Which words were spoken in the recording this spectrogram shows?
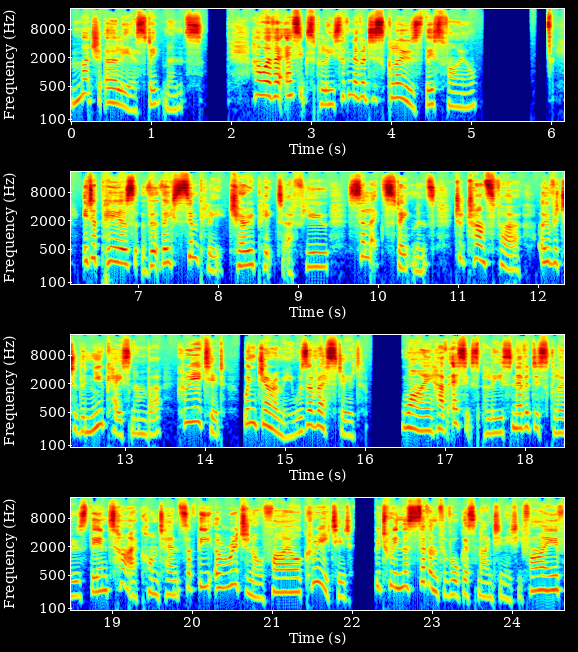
much earlier statements. However, Essex police have never disclosed this file. It appears that they simply cherry picked a few select statements to transfer over to the new case number created when Jeremy was arrested. Why have Essex Police never disclosed the entire contents of the original file created between the 7th of August 1985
